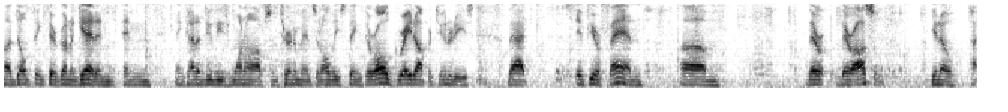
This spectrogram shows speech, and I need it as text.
uh, don't think they're going to get, and and and kind of do these one-offs and tournaments and all these things. They're all great opportunities that, if you're a fan, um, they're they're awesome. You know, I, I,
